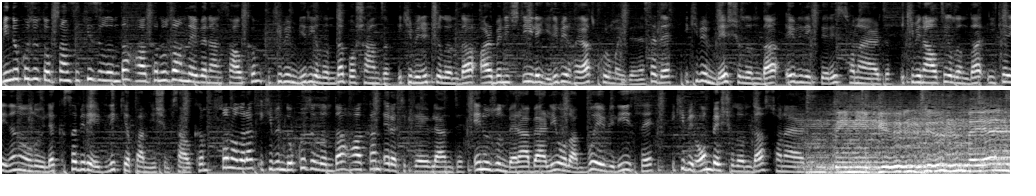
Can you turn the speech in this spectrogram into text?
1998 yılında Hakan Uzan'la evlenen Salkım 2001 yılında boşandı. 2003 yılında Arbeniçli ile yeni bir hayat kurmayı denese de 2005 yılında evlilikleri sona erdi. 2006 yılında İlker İnanoğlu ile kısa bir evlilik yapan Yeşim Salkım son olarak 2009 yılında Hakan Eratik ile evlendi. En uzun beraberliği olan bu evliliği ise 2015 yılında sona erdi. Beni güldürmeyen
